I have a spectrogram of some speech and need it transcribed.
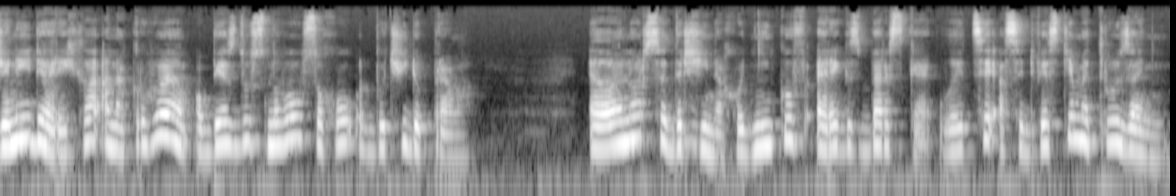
Jenny jde rychle a na kruhovém objezdu s novou sochou odbočí doprava. Eleanor se drží na chodníku v Eriksberské ulici asi 200 metrů za ní.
